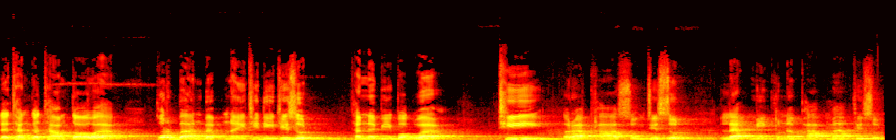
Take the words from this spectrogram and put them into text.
และท่านก็ถามต่อว่ากุรบานแบบไหนที่ดีที่สุด ท่านนบีบอกว่า ที่ราคาสูงที่สุดและมีคุณภาพมากที่สุด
